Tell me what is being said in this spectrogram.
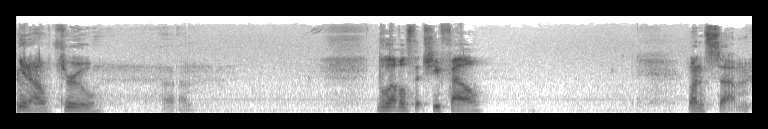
you know, through um, the levels that she fell once um,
